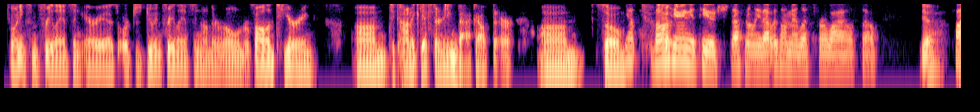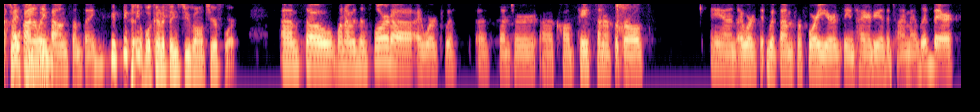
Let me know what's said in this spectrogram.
joining some freelancing areas or just doing freelancing on their own or volunteering um, to kind of get their name back out there. Um, so yep volunteering but, is huge definitely. That was on my list for a while so yeah so i finally thing, found something. What kind of things do you volunteer for? Um, so when i was in florida i worked with a center uh, called pace center for girls and I worked with them for four years, the entirety of the time I lived there.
